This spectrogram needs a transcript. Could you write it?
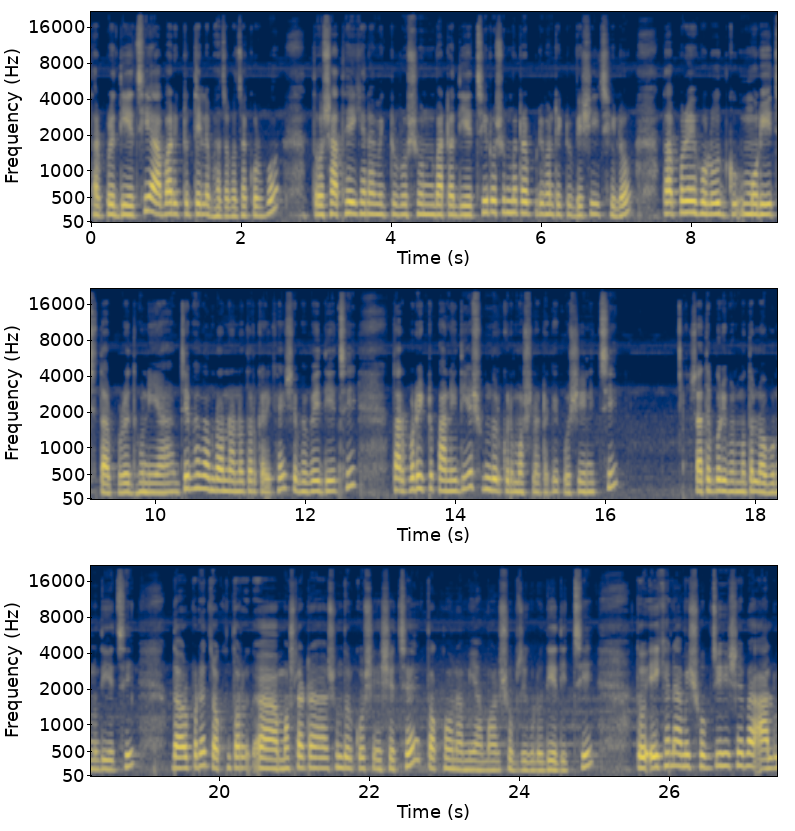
তারপরে দিয়েছি, আবার একটু তেলে ভাজা ভাজা করব। তো সাথে এখানে আমি একটু রসুন বাটা দিয়েছি, রসুন বাটার পরিমাণটা একটু বেশিই ছিল। তারপরে হলুদ মরিচ তারপরে ধনিয়া, যেভাবে আমরা অন্যান্য তরকারি খাই সেভাবেই দিয়েছি। তারপরে একটু পানি দিয়ে সুন্দর করে মশলাটাকে কষিয়ে নিচ্ছি। সাথে পরিমাণ মতো লবণও দিয়েছি। দেওয়ার পরে যখন তর মশলাটা সুন্দর কষে এসেছে, তখন আমি আমার সবজিগুলো দিয়ে দিচ্ছি। তো এইখানে আমি সবজি হিসেবে আলু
